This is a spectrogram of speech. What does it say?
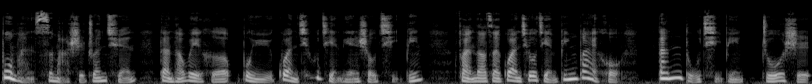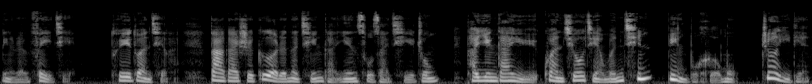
不满司马氏专权。但他为何不与冠秋俭联手起兵，反倒在冠秋俭兵败后单独起兵，着实令人费解。推断起来，大概是个人的情感因素在其中。他应该与冠秋俭、文钦并不和睦，这一点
